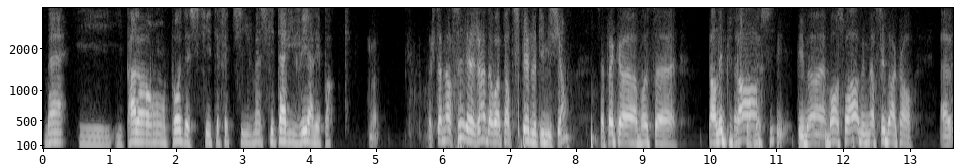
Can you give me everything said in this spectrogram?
ben, ils ne parleront pas de ce qui est effectivement, ce qui est arrivé à l'époque. Je te remercie, Régent, d'avoir participé à notre émission. Ça fait qu'on va se parler plus Ben, tard. Puis, puis ben, bonsoir, mais merci encore. Euh,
